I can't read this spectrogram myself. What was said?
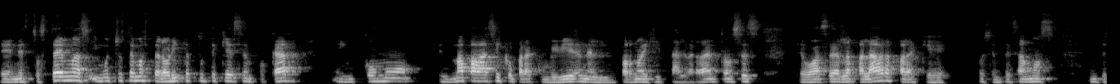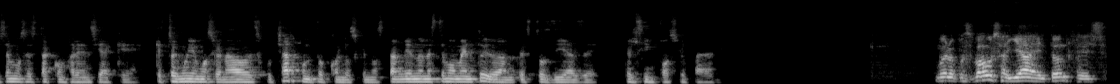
en estos temas y muchos temas, pero ahorita tú te quieres enfocar en cómo el mapa básico para convivir en el entorno digital, ¿verdad? Entonces te voy a ceder la palabra para que pues empezamos, empecemos esta conferencia que, que estoy muy emocionado de escuchar junto con los que nos están viendo en este momento y durante estos días de, del simposio, Padre. Bueno, pues vamos allá entonces.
